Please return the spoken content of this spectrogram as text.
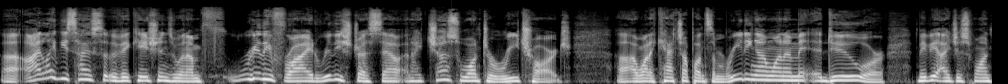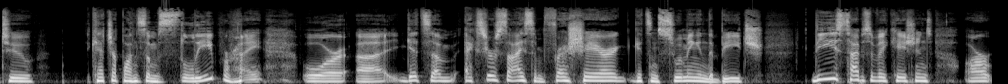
Uh, I like these types of vacations when I'm f- really fried, really stressed out, and I just want to recharge. Uh, I want to catch up on some reading I want to ma- do, or maybe I just want to catch up on some sleep, right? Or uh, get some exercise, some fresh air, get some swimming in the beach. These types of vacations are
